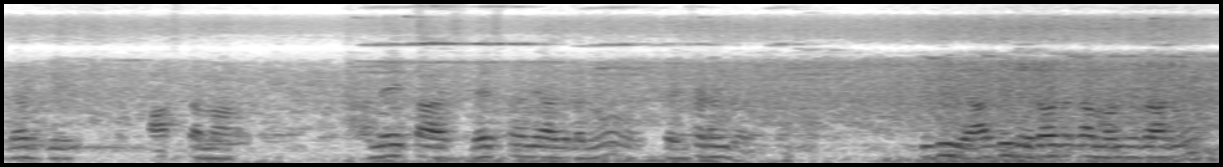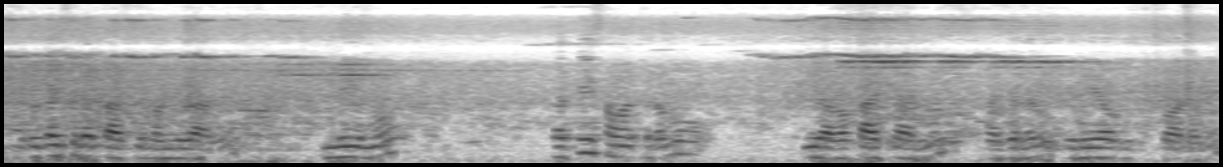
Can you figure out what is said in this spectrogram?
ఎలర్జీ ఆస్తమా అనేక శ్లేష్మ వ్యాధులను పెంచడం జరుగుతుంది. ఇది వ్యాధి నిరోధక మందుగాను మృగశిర కాసి కానీ మేము ప్రతి సంవత్సరము ఈ అవకాశాన్ని ప్రజలు వినియోగించుకోవాలని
